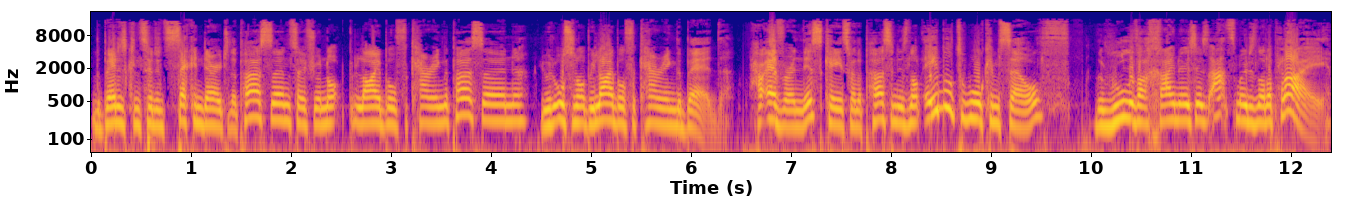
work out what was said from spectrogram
The bed is considered secondary to the person, so if you're not liable for carrying the person, you would also not be liable for carrying the bed. However, in this case, where the person is not able to walk himself, the rule of Achaino says Atzmo does not apply,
